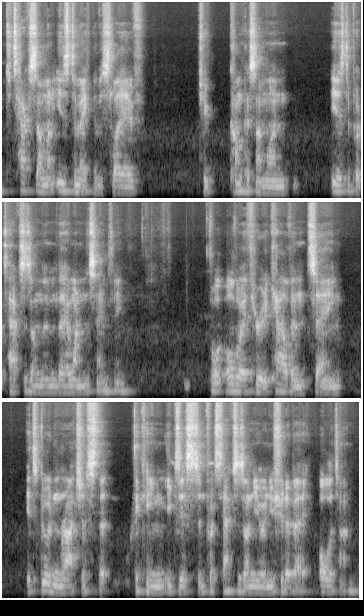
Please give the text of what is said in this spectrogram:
to tax someone is to make them a slave to conquer someone is to put taxes on them. They are one and the same thing. All, all, the way through to Calvin saying it's good and righteous that the king exists and puts taxes on you and you should obey all the time.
